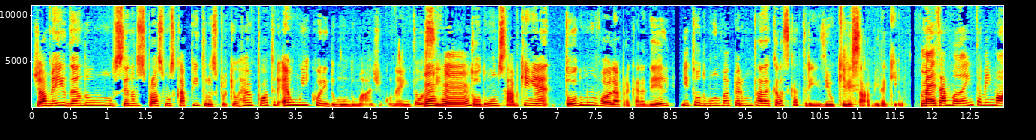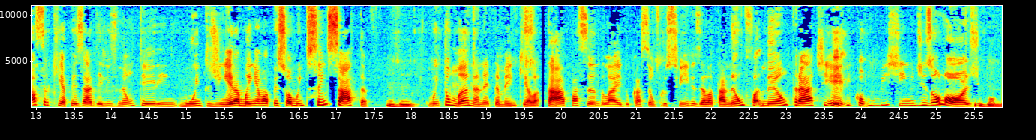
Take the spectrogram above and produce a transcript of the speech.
já meio dando um cena dos próximos capítulos, porque o Harry Potter é um ícone do mundo mágico, né? Então, assim, uhum. todo mundo sabe quem é, todo mundo vai olhar pra cara dele e todo mundo vai perguntar daquela cicatriz e o que ele sabe daquilo. Mas a mãe também mostra que, apesar deles não terem muito dinheiro, a mãe é uma pessoa muito sensata. Uhum. Muito humana, né, também, que ela tá passando lá a educação para os filhos, ela tá, não, não trate ele como um bichinho de zoológico, uhum.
